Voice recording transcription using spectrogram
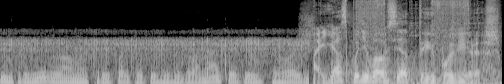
Всім привіт, з вами Кріпер 2012 і сьогодні А я сподівався, ти повіриш.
